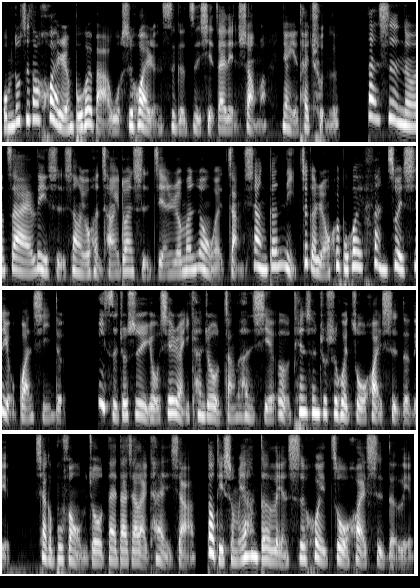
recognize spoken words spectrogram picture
我们都知道坏人不会把我是坏人四个字写在脸上嘛，那样也太蠢了。但是呢，在历史上有很长一段时间，人们认为长相跟你这个人会不会犯罪是有关系的。意思就是，有些人一看就长得很邪恶，天生就是会做坏事的脸。下个部分我们就带大家来看一下，到底什么样的脸是会做坏事的脸，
